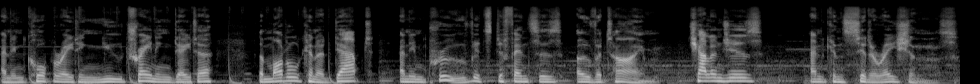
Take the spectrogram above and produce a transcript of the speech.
and incorporating new training data, the model can adapt and improve its defenses over time. Challenges and considerations.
